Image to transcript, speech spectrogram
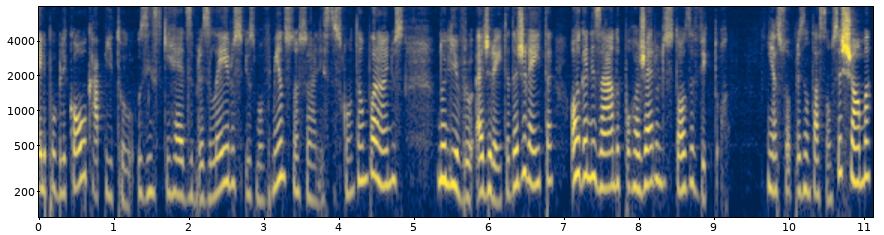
Ele publicou o capítulo Os Skinheads Brasileiros e os Movimentos Nacionalistas Contemporâneos no livro A Direita da Direita, organizado por Rogério Listosa Victor, e a sua apresentação se chama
